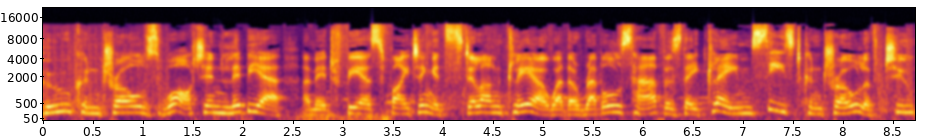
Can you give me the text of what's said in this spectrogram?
Who controls what in Libya? Amid fierce fighting, it's still unclear whether rebels have, as they claim, seized control of two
